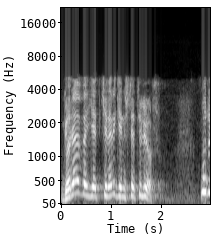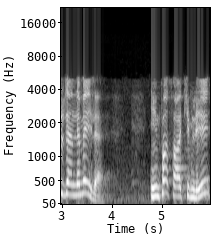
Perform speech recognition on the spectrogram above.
görev ve yetkileri genişletiliyor. Bu düzenleme ile infaz hakimliği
